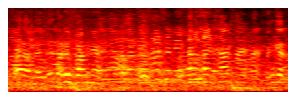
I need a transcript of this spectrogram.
சார் அந்த இது கடையும் பாருங்க ஃபிங்கர்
